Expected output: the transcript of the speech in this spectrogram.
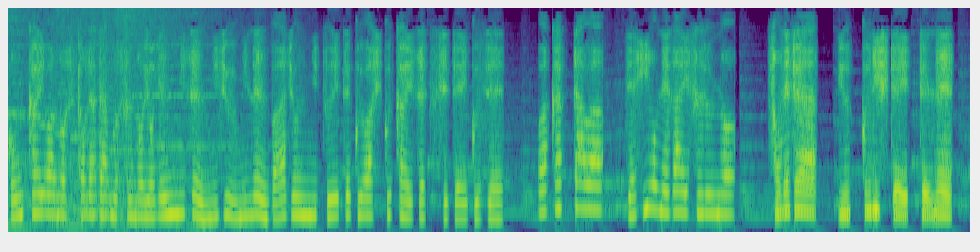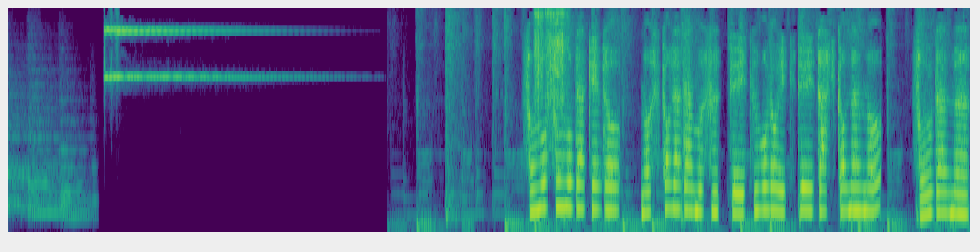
今回はノストラダムスの予言2022年バージョンについて詳しく解説していくぜ。わかったわ、ぜひお願いするの。それじゃあ、ゆっくりしていってね。そもそもだけど、ノストラダムスっていつ頃生きていた人なの？そうだな、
